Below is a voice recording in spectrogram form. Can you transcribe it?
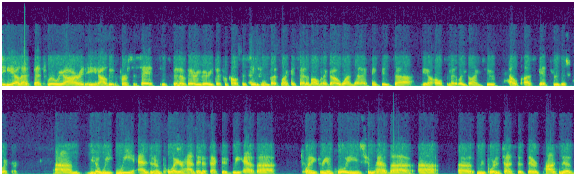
CEO, that's that's where we are. You know, I'll be the first to say it's it's been a very very difficult decision, but like I said a moment ago, one that I think is uh, you know ultimately going to help us get through this quicker. Um, you know, we we as an employer have been affected. We have uh, 23 employees who have uh, uh, reported to us that they're positive.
